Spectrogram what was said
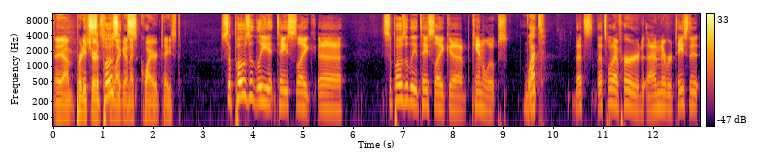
Yeah, I'm pretty It's sure it's supposed- like an acquired taste. Supposedly, it tastes like. Uh, supposedly, it tastes like uh, cantaloupes. What? That's that's what I've heard. I've never tasted it.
